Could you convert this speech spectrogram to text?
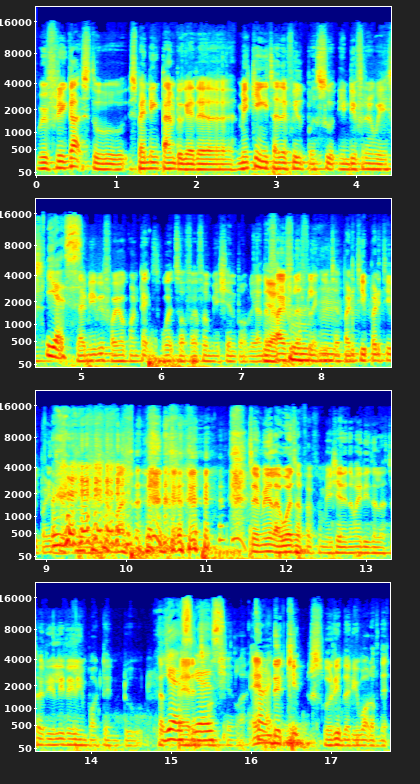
with regards to spending time together, making each other feel pursued in different ways. Yes. Like maybe for your context, words of affirmation probably. And the yeah. five love mm-hmm. language, padichi, padichi, padichi. so maybe like words of affirmation and these are really, really important to help yes, parents yes. function. La. And Correct. the kids will reap the reward of that.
